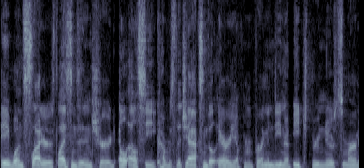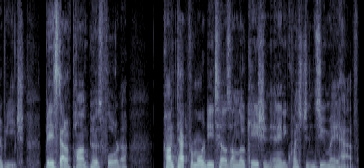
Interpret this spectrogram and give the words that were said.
A1 Sliders, licensed and insured, LLC, covers the Jacksonville area from Fernandina Beach through New Smyrna Beach, based out of Palm Coast, Florida. Contact for more details on location and any questions you may have.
